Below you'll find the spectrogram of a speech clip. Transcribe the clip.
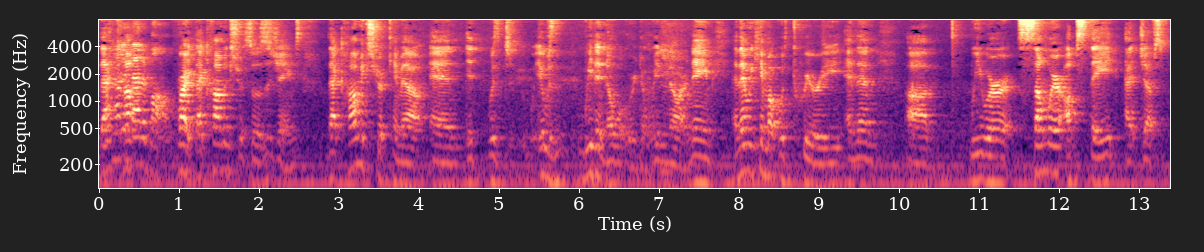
that How did that evolve? Right, that comic strip. So this is James. That comic strip came out, and it was it was we didn't know what we were doing. We didn't know our name, and then we came up with Query, and then um, we were somewhere upstate at Jeff's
